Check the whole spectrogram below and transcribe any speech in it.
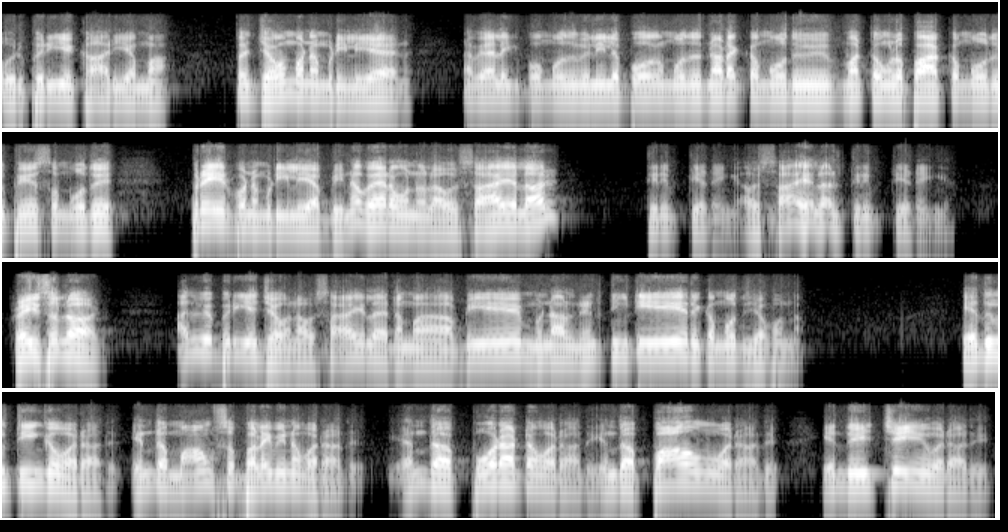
ஒரு பெரிய காரியமாக இப்போ ஜெபம் பண்ண முடியலையே. நான் வேலைக்கு போகும்போது வெளியில் போகும்போது நடக்கும் போது மற்றவங்கள பார்க்கும் போது பேசும்போது ப்ரேயர் பண்ண முடியலையே அப்படின்னா வேறு ஒன்றும் இல்லை. அவர் சாயலால் திருப்தி அடைங்க. அவர் சாயலால் திருப்தி அடைங்க. பிரைசலாட் அதுவே பெரிய ஜபம். அவர் சாயலை நம்ம அப்படியே முன்னால் நிறுத்திக்கிட்டே இருக்கும் போது ஜபம் தான். எது தீங்கும் வராது. எந்த மாம்ச பலவீனம் வராது. எந்த போராட்டம் வராது. எந்த பாவமும் வராது. எந்த இச்சையும் வராது.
